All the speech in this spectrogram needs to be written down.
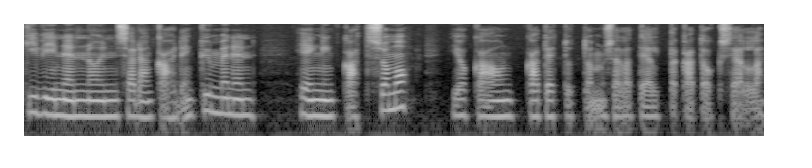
kivinen noin 120 hengen katsomo, joka on katettu tuommoisella telttakatoksella.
